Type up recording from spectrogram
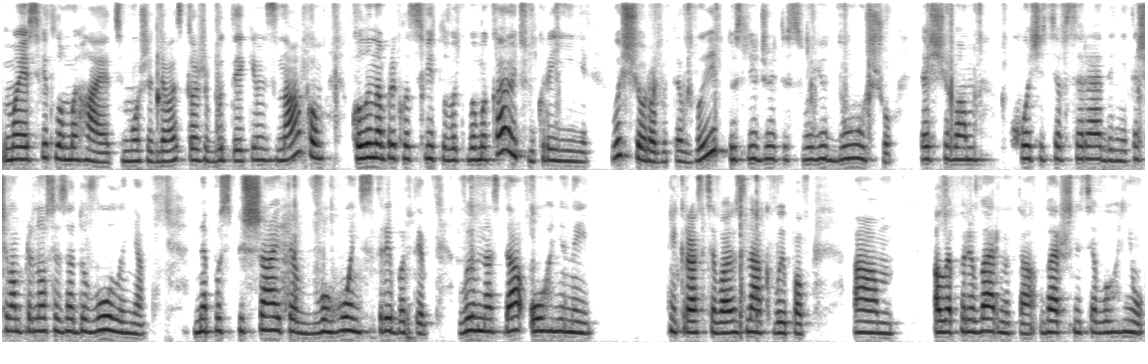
моє світло мигає. Це може для вас теж бути якимсь знаком. Коли, наприклад, світло вимикають в Україні, ви що робите? Ви досліджуєте свою душу, те, що вам хочеться всередині, те, що вам приносить задоволення. Не поспішайте в вогонь стрибати. Ви в нас да, огняний, якраз це ваш знак випав, але перевернута вершниця вогню.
